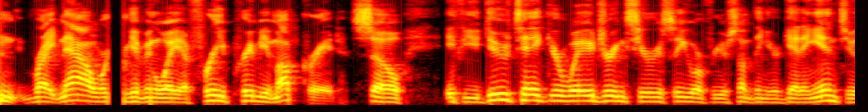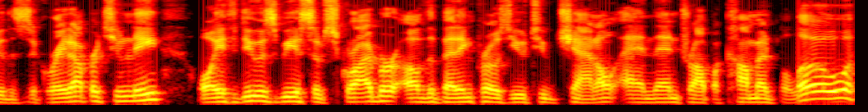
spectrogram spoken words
right now we're giving away a free premium upgrade. So if you do take your wagering seriously, or if you're something you're getting into, this is a great opportunity. All you have to do is be a subscriber of the Betting Pros YouTube channel and then drop a comment below.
